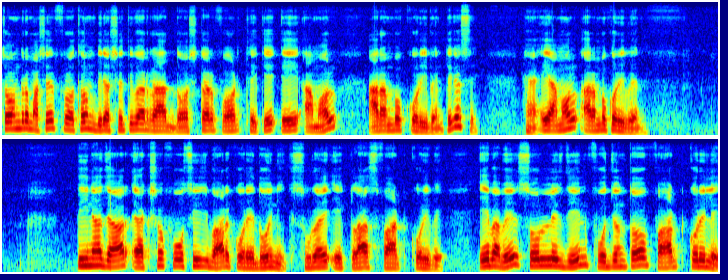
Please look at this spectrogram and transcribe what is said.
চন্দ্র মাসের প্রথম বৃহস্পতিবার রাত দশটার পর থেকে এই আমল আরম্ভ করিবেন, ঠিক আছে? হ্যাঁ এই আমল আরম্ভ করিবেন। তিন হাজার একশো পঁচিশ বার করে দৈনিক সুরাই এ ক্লাস পাঠ করিবে। এভাবে চল্লিশ দিন পর্যন্ত পাঠ করিলে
